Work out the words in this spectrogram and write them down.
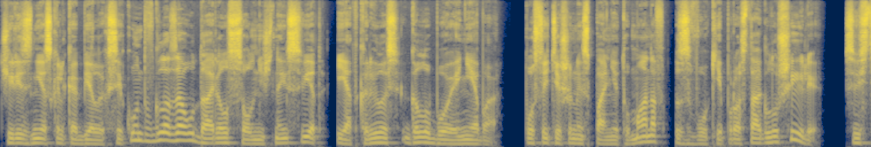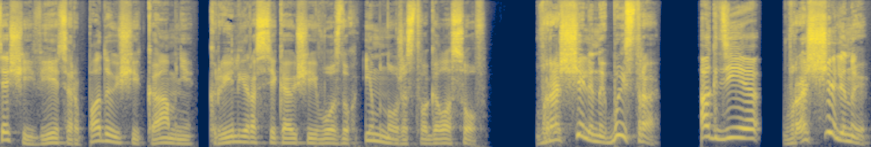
Через несколько белых секунд в глаза ударил солнечный свет, и открылось голубое небо. После тишины спальни туманов звуки просто оглушили. Свистящий ветер, падающие камни, крылья, рассекающие воздух и множество голосов. «В расщелины, быстро!» «А где?» «В расщелины!»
